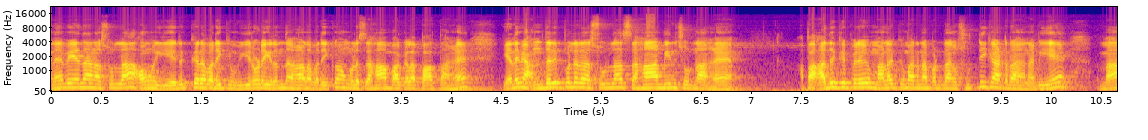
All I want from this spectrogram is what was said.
எனவே தான் ரசூல்லா அவங்க இருக்கிற வரைக்கும் உயிரோடு இருந்த காலம் வரைக்கும் அவங்கள சஹாபாக்களை பார்த்தாங்க. எனவே அந்த அடிப்பில் ரசூல்லா சஹாபின்னு சொன்னாங்க. அப்போ அதுக்கு பிறகு மலக்குமார் என்ன பண்ணுறாங்க சுட்டி காட்டுறாங்க நபியே மா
